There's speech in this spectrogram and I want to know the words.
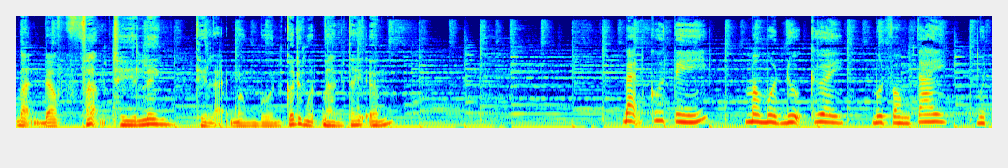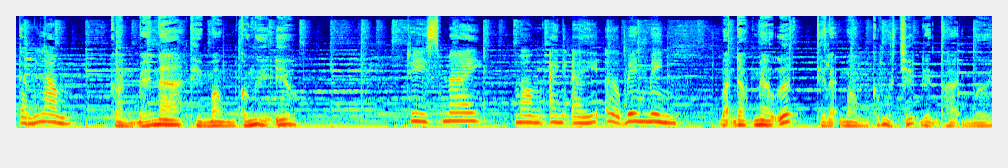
Bạn đọc Phạm Thùy Linh thì lại mong muốn có được một bàn tay ấm. Bạn cu tí mong một nụ cười, một vòng tay, một tấm lòng. Còn bé Na thì mong có người yêu. Thùy Smile mong anh ấy ở bên mình. Bạn đọc mèo ướt thì lại mong có một chiếc điện thoại mới.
